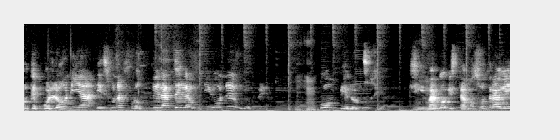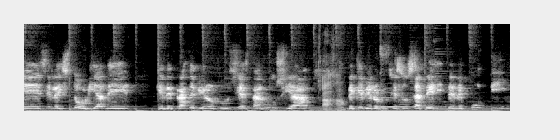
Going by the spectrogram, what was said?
porque Polonia es una frontera de la Unión Europea con Bielorrusia. Sin embargo, estamos otra vez en la historia de que detrás de Bielorrusia está Rusia, de que Bielorrusia es un satélite de Putin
